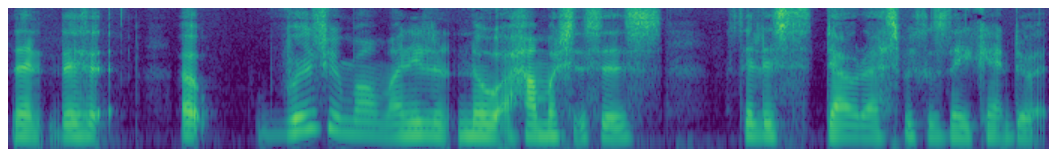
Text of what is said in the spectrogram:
Then they say, oh, "Where's your mom? I need to know how much this is." They just doubt us because they can't do it.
